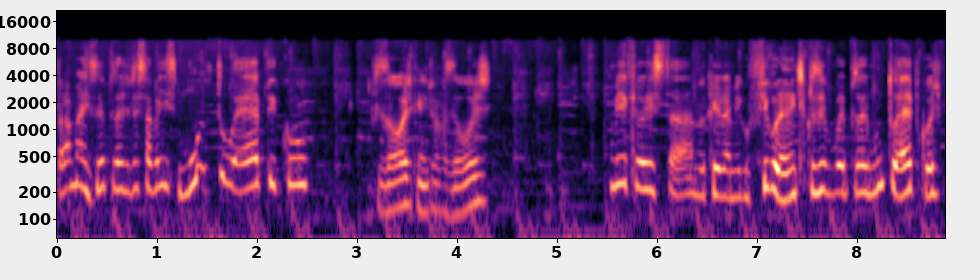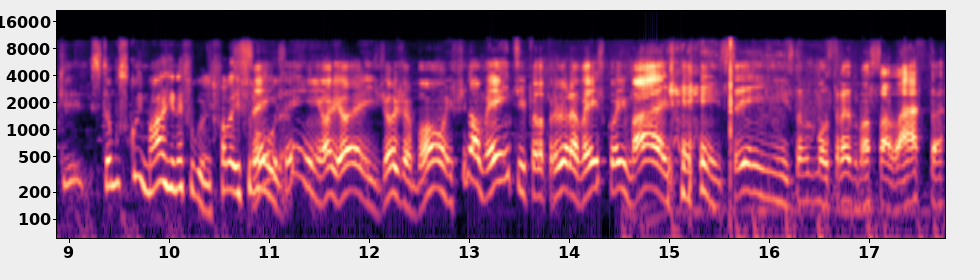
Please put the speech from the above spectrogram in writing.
para mais um episódio, dessa vez muito épico. Episódio que a gente vai fazer hoje. Hoje está meu querido amigo Figurante, inclusive um episódio muito épico hoje, porque estamos com imagem, né, Figurante? Fala aí, Sim, figura. sim, oi, oi, Jojo Bom, e finalmente, pela primeira vez, com imagem. Sim, estamos mostrando nossa lata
